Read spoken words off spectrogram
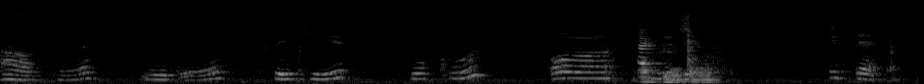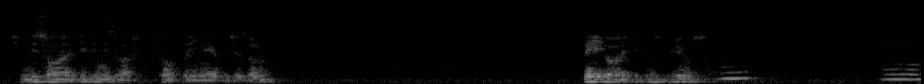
6 7 8 9 10 Hadi Aferin bitti. sana. Bitti. Şimdi son hareketimiz var. Topla yine yapacağız onu. Neydi o hareketimiz biliyor musun? Hmm.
